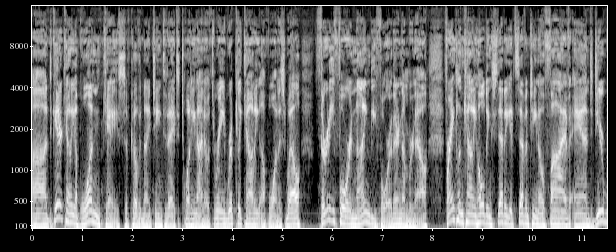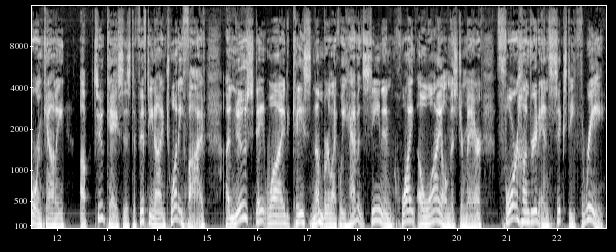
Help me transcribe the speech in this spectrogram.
Uh, Decatur County up one case of COVID-19 today to 2903. Ripley County up one as well. 3494, their number now. Franklin County holding steady at 1705 and Dearborn County up two cases to 5925. A new statewide case number like we haven't seen in quite a while, Mr. Mayor. 463.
